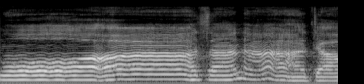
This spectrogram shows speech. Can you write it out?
มัวสนาเจ้า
